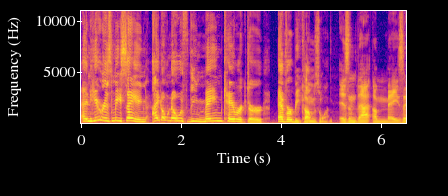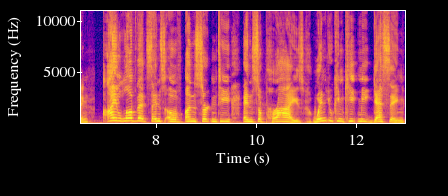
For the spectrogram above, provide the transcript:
and here is me saying I don't know if the main character ever becomes one. Isn't that amazing? I love that sense of uncertainty and surprise. When you can keep me guessing,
